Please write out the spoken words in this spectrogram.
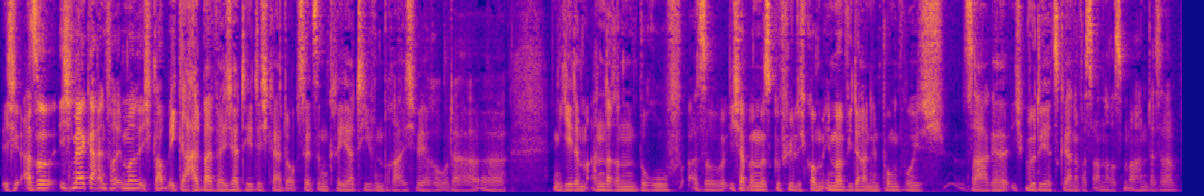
ich, also ich merke einfach immer, ich glaube, egal bei welcher Tätigkeit, ob es jetzt im kreativen Bereich wäre oder äh, in jedem anderen Beruf, also ich habe immer das Gefühl, ich komme immer wieder an den Punkt, wo ich sage, ich würde jetzt gerne was anderes machen. Deshalb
